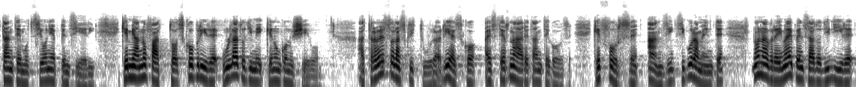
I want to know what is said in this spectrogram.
tante emozioni e pensieri che mi hanno fatto scoprire un lato di me che non conoscevo. Attraverso la scrittura riesco a esternare tante cose che forse, anzi sicuramente, non avrei mai pensato di dire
